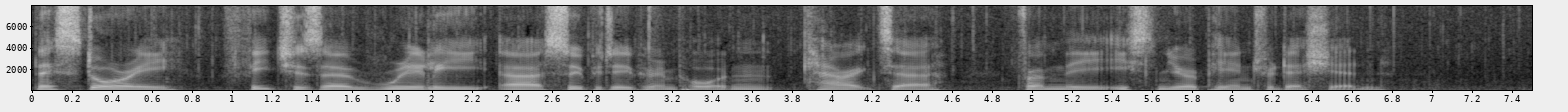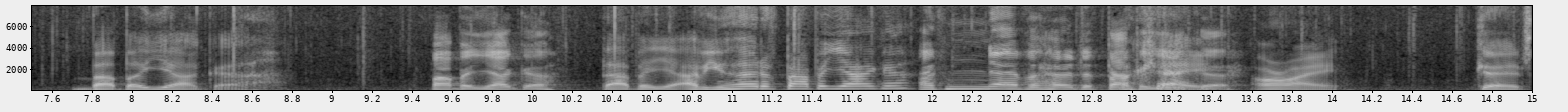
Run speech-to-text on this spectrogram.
this story features a really uh, super duper important character from the Eastern European tradition, Baba Yaga. Baba Yaga. Baba Yaga. Have you heard of Baba Yaga? I've never heard of Baba okay. Yaga. All right. Good.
